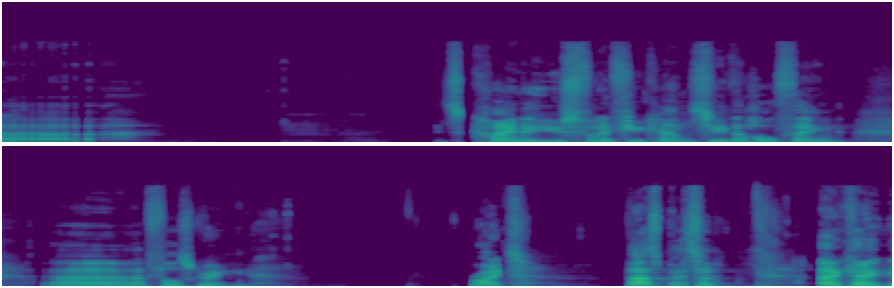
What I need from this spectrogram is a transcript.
Uh, it's kind of useful if you can see the whole thing. Uh, full screen. Right, that's better. Okay.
